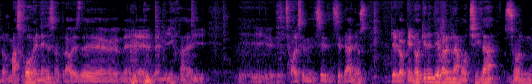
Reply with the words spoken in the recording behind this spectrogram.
en los más jóvenes a través de, de- de- de mi hija y, y chavales que tienen 16, 17 años, que lo que no quieren llevar en la mochila son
